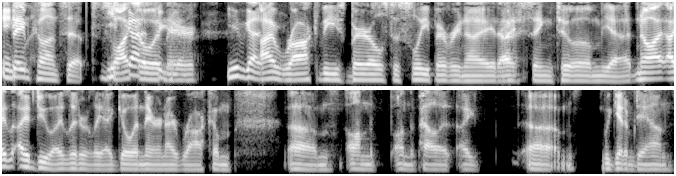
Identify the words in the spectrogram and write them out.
same concept. So I go in there. You've got. I rock these barrels to sleep every night. I sing to them. Yeah, no, I, I I do. I literally I go in there and I rock them um, on the on the pallet. I um, we get them down.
